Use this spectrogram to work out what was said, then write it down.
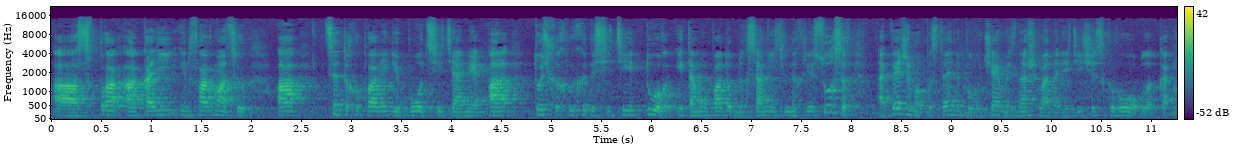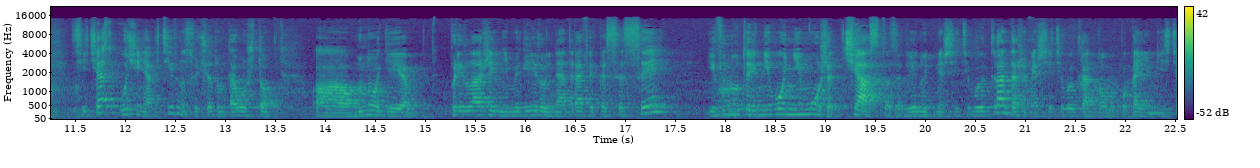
а, спра- а коли информацию о центрах управления бот-сетями, о точках выхода сетей Tor и тому подобных сомнительных ресурсов, опять же, мы постоянно получаем из нашего аналитического облака. Сейчас очень активно, с учетом того, что а, многие приложения мигрировали на трафик SSL, и внутрь него не может часто заглянуть межсетевой экран, даже межсетевой экран нового поколения, есть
